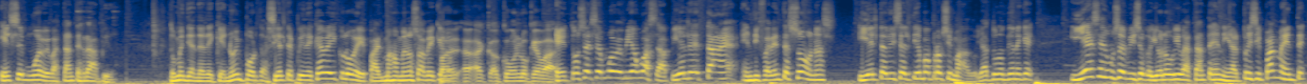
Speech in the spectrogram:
él se mueve bastante rápido. ¿Tú me entiendes? De que no importa si él te pide qué vehículo es, para él más o menos saber que... Pa- a- a- con lo que va. Entonces él se mueve vía WhatsApp y él está en diferentes zonas y él te dice el tiempo aproximado. Ya tú no tienes que... Y ese es un servicio que yo lo vi bastante genial. Principalmente,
